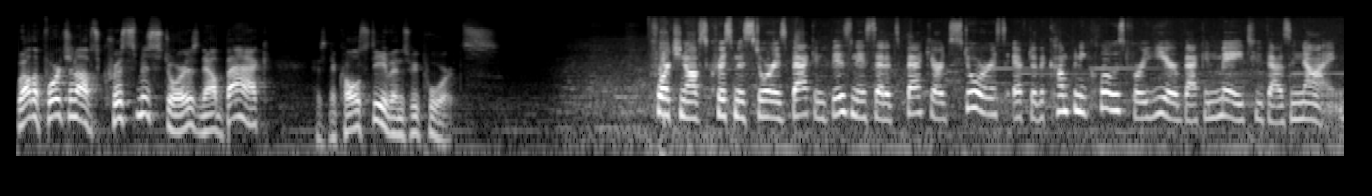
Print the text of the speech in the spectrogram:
Well, the Fortunoff's Christmas store is now back, as Nicole Stevens reports. Fortunoff's Christmas store is back in business at its backyard stores after the company closed for a year back in May 2009.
